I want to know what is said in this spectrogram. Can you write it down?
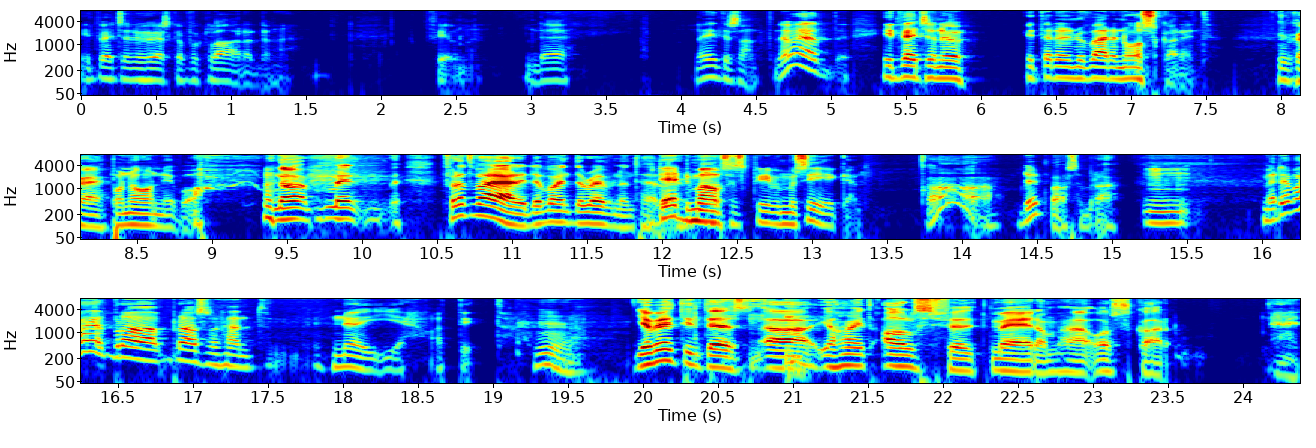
inte vet jag hur jag ska förklara den här filmen. Men det, det är intressant. Det var, inte vet jag nu, inte är det nu värd en Oscar inte. Okej. På någon nivå. Nå, men för att vara ärlig, det var inte Revenant heller. Deadmau5 har skrivit musiken. Ah, Deadmau5 är bra. Mm. Men det var ett bra, bra sånt här nöje att titta. Mm. Jag vet inte ens, äh, jag har inte alls följt med de här Oscar... Nej,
